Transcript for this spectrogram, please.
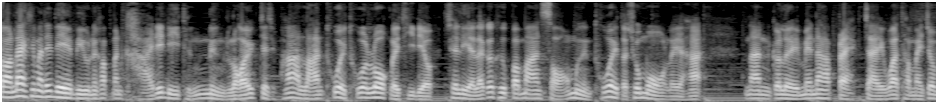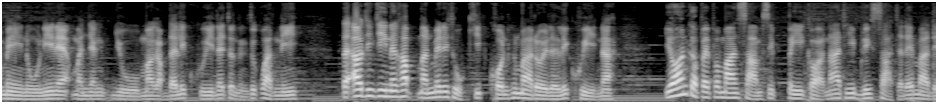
ตอนแรกที่มันได้เดบิวต์นะครับ มันขายได้ดีถึง 175 ล้านถ้วยทั่วโลกเลยทีเดียว เฉลี่ยแล้วก็คือประมาณ 20,000 ถ้วยต่อชั่วโมงเลยฮะนั่นก็เลยไม่น่าแปลกใจว่าทำไมเจ้าเมนูนี้เนี่ยมันยังอยู่มากับ Dairy Queen ได้จนถึงทุกวันนี้ แต่เอาจริงๆนะครับมันไม่ได้ถูกคิดค้นขึ้นมาโดย Dairy Queen นะ ย้อนกลับไปประมาณ 30 ปีก่อนหน้าที่บริษัทจะได้มาเด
